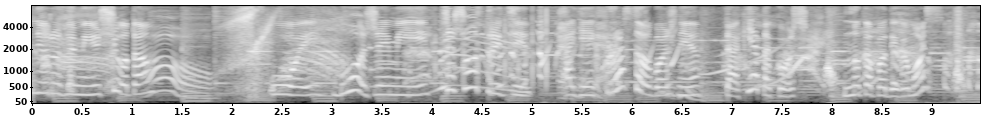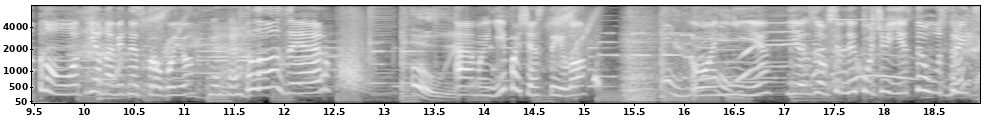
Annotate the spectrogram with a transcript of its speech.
Не розумію, що там. Ой, боже мій, це шустриці. А я їх просто обожнюю. Так, я також. Ну-ка, подивимось. Ну от, я навіть не спробую. Лузер! А мені пощастило. О, ні, я зовсім не хочу їсти устриць.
